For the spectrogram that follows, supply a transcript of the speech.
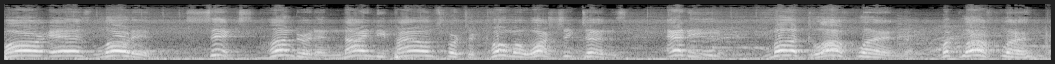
bar is loaded. 690 pounds for Tacoma, Washington's Eddie McLaughlin. McLaughlin.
